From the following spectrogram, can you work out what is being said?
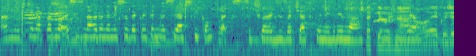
A mě ještě napadlo, jestli jsi náhodou nemyslel takový ten mesiářský komplex, co člověk ze začátku někdy má. Taky možná, jo. no, jakože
